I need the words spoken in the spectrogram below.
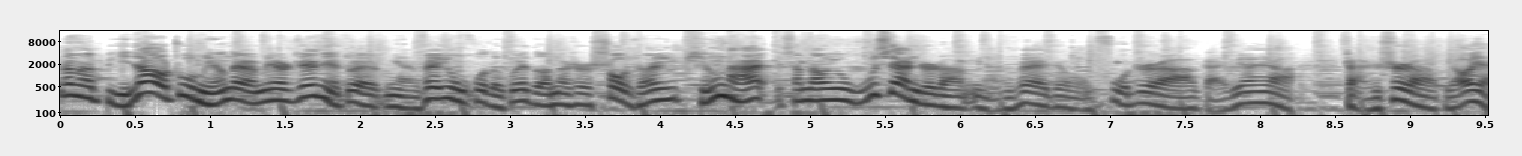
那么比较著名的 Midjourney 对免费用户的规则呢，是授权于平台，相当于无限制的免费这种复制啊、改编呀、展示啊、表演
